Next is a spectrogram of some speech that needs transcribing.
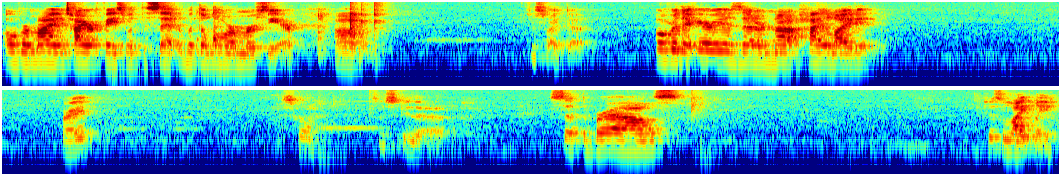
over my entire face with the set with the Laura Mercier. Um, just like that. Over the areas that are not highlighted. Right? So just do that. Set the brows. Just lightly.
